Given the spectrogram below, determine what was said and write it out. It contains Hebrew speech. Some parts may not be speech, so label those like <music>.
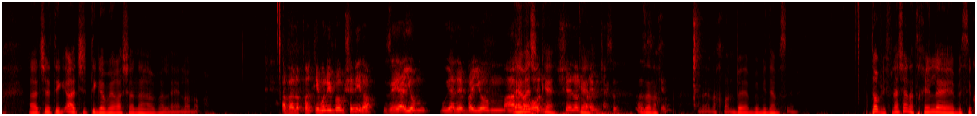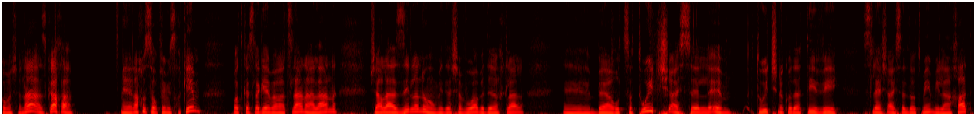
עד, שתג... עד שתיגמר השנה, אבל אה, לא נורא. אבל הפרקים עולים ביום שני, לא? זה יהיה היום, הוא יעלה ביום האחרון שכן, של כן. 2019. זה נכון, כן. זה נכון במידה מסוימת. טוב, לפני שנתחיל בסיכום השנה, אז ככה, אנחנו שורפים משחקים, פודקאסט לגיימר העצלן, אהלן, אפשר להאזין לנו מדי שבוע בדרך כלל. אה, בערוץ הטוויץ', ISL, twitch.tv/isl.me, מילה אחת.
